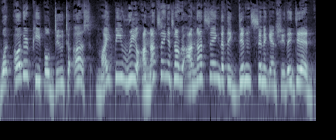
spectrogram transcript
what other people do to us might be real. I'm not saying it's not real. I'm not saying that they didn't sin against you. They did.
